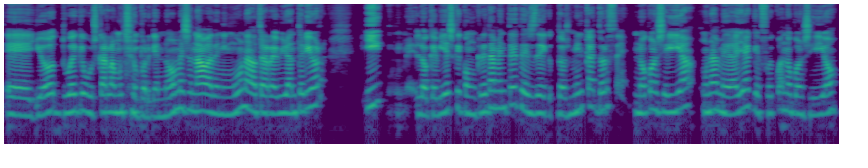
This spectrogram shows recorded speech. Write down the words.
eh, yo tuve que buscarla mucho porque no me sonaba de ninguna otra review anterior. Y lo que vi es que concretamente desde 2014 no conseguía una medalla que fue cuando consiguió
